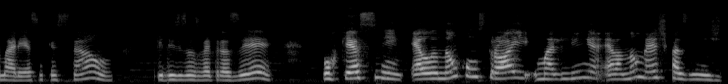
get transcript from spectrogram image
Maria, essa questão que Desis vai trazer, porque assim, ela não constrói uma linha, ela não mexe com as linhas de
